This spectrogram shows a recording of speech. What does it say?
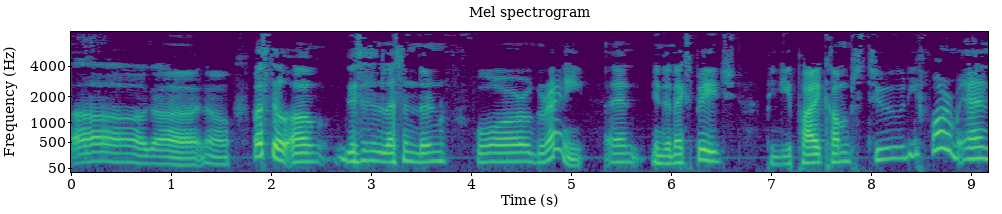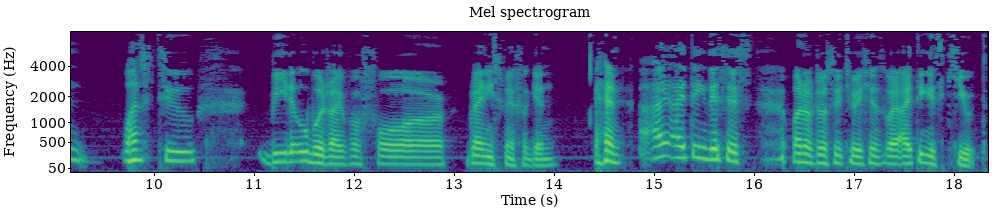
Oh god, no. But still, um, this is a lesson learned for Granny. And in the next page, Pinkie Pie comes to the farm and wants to be the Uber driver for Granny Smith again. And I, I think this is one of those situations where I think it's cute.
